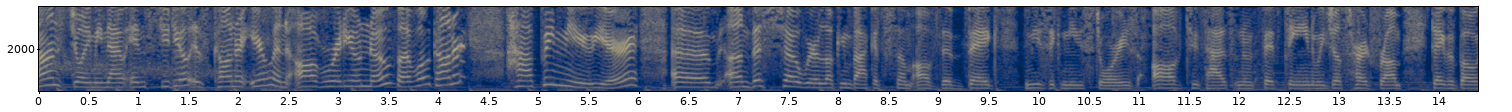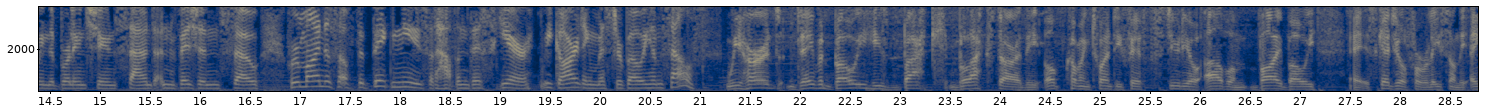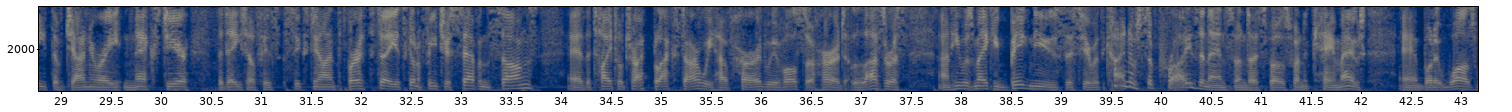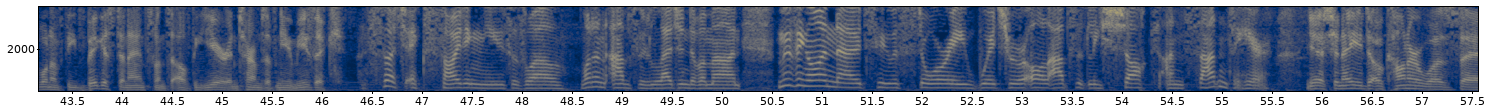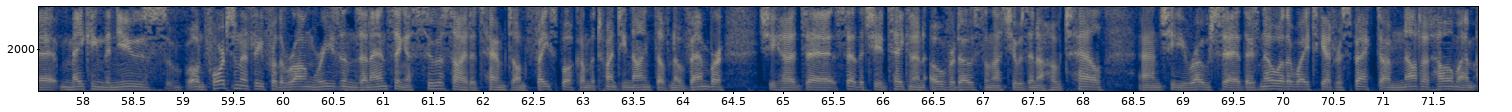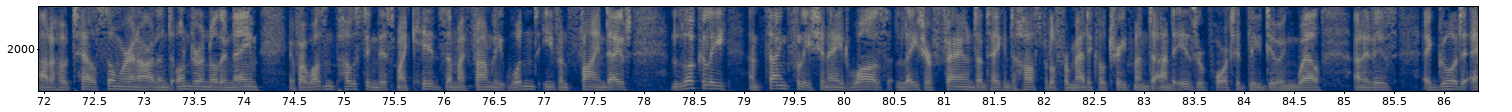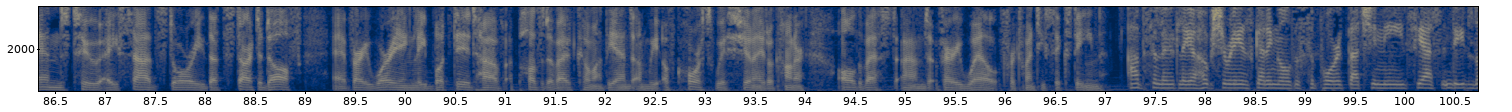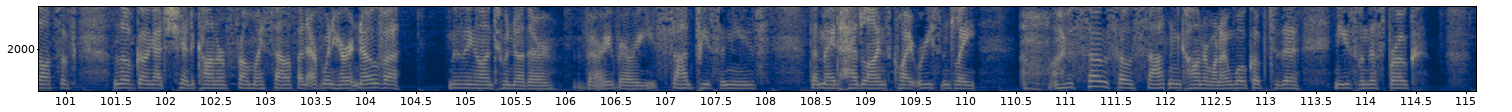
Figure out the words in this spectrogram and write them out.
And joining me now in studio is Connor Irwin of Radio Nova. Well, Connor, Happy New Year. Um, on this show, we're looking back at some of the big music news stories of 2015. We just heard from David Bowie the brilliant tune Sound and Vision. So remind us of the big news that happened this year regarding Mr. Bowie himself. We heard David Bowie. He's back. Blackstar, the upcoming 25th studio album by Bowie, uh, scheduled for release on the 8th of January next year, the date of his 69th birthday. It's going to feature seven songs. Uh, the title track, Blackstar, we have heard. We've also heard Lazarus, and he was making big news this year with a kind of surprise announcement, I suppose, when it came out. Uh, but it was one of the biggest announcements of the year in terms of new music. Such exciting news as well. What an absolute legend of a man. Moving on now to a story which we were all absolutely shocked and saddened to hear. Yeah, Sinead O'Connor was uh, making the news, unfortunately for the wrong reasons, announcing a suicide attempt on Facebook on the 29th of November. She had uh, said that she had taken an overdose and that she was in a hotel. And she wrote, uh, There's no other way to get respect. I'm not at home. I'm at a hotel somewhere in Ireland under another name. If I wasn't posting this, my kids and my family wouldn't even find out. Luckily and thankfully, Sinead was later found and taken to hospital for medical treatment and is reportedly doing well. And it is a good end to a sad story that started off uh, very worryingly, but did have a positive outcome at the end. And we, of course, wish Sinead O'Connor all the best and very well for 2016. Absolutely. I hope she is getting all the support that she needs. Yes, indeed, lots of love going out to Sinead O'Connor from myself and everyone here at Nova. Moving on to another very, very sad piece of news that made headlines quite recently. I was so, so saddened, Connor, when I woke up to the news when this broke.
